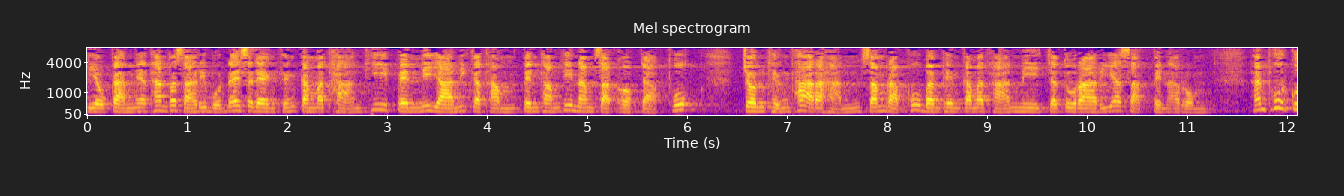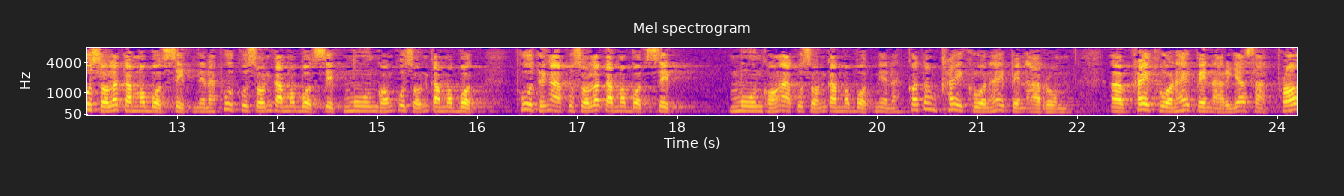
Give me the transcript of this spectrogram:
เดียวกันเนี่ยท่านพระสารีบุตรได้แสดงถึงกรรมฐานที่เป็นนิยานิกธรรม เป็นธรรมที่นำสัตว์ออกจากทุกข์ จนถึงพระอรหันต์สำหรับผู้บำเพ็ญกรรมฐานมีจตุราริยสัตว์เป็นอารมณ์ท่านพูดกุศลกรรมบทสิบเนี่ยนะพูดกุศลกรรมบทสิบมูลของกุศลกรรมบท พูดถึงอกุศลกรรมบทสิบมูลของอกุศลกรรมบทเนี่ยนะก็ต้องใคร่ครวญให้เป็นอารมณ์ใคร่ครวญให้เป็นอริยสัจเพราะ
